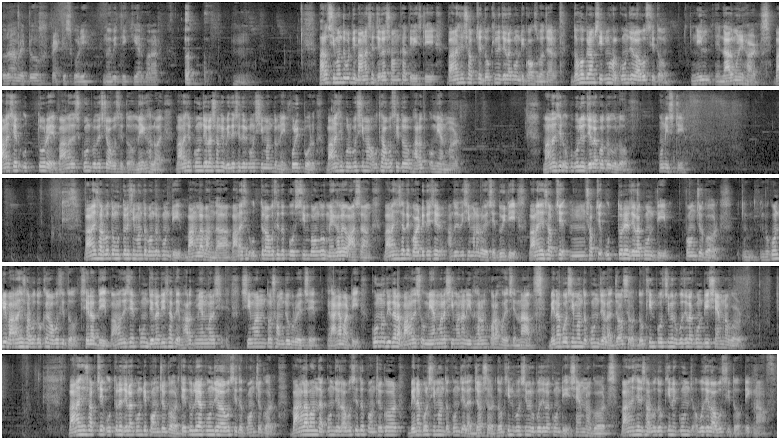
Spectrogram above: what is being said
তোরা আমরা একটু প্র্যাকটিস করি নৈবিত্তিক কেয়ার করার। ভারত সীমান্তবর্তী বাংলাদেশের জেলার সংখ্যা তিরিশটি। বাংলাদেশের সবচেয়ে দক্ষিণের জেলা কোনটি? কক্সবাজার। দহগ্রাম সিটমহল কোন জেলা অবস্থিত? নীল লালমনিরহাট। বাংলাদেশের উত্তরে বাংলাদেশ কোন প্রদেশে অবস্থিত? মেঘালয়। বাংলাদেশের কোন জেলার সঙ্গে বিদেশিদের কোনো সীমান্ত নেই? ফরিদপুর। বাংলাদেশের পূর্ব সীমা কোথায় অবস্থিত? ভারত ও মিয়ানমার। বাংলাদেশের উপকূলীয় জেলা কতগুলো? উনিশটি। বাংলাদেশ সর্বোত্তম উত্তরে সীমান্ত বন্দর কোনটি? বাংলা বান্দা। বাংলাদেশের উত্তরে অবস্থিত পশ্চিমবঙ্গ, মেঘালয় ও আসাম। বাংলাদেশের সাথে কয়টি দেশের আন্তর্জাতিক সীমানা রয়েছে? দুইটি। বাংলাদেশের সবচেয়ে সবচেয়ে উত্তরের জেলা কোনটি? পঞ্চগড়। কোনটি বাংলাদেশের সর্বদক্ষিণে অবস্থিত? ছেড়াদ্বীপ। বাংলাদেশের কোন জেলাটির সাথে ভারত মিয়ানমারের সীমান্ত সংযোগ রয়েছে? রাঙামাটি। কোন নদী দ্বারা বাংলাদেশ ও মিয়ানমারের সীমানা নির্ধারণ করা হয়েছে? নাভ বেনাপোল সীমান্ত কোন জেলা? যশোর। দক্ষিণ পশ্চিমের উপজেলা কোনটি? শ্যামনগর। বাংলাদেশের সবচেয়ে উত্তরে জেলা কোনটি? পঞ্চগড়। তেঁতুলিয়া কোন জেলা অবস্থিত? পঞ্চগড়। বাংলাবান্ধা কোন জেলা অবস্থিত? পঞ্চগড়। বেনাপোল সীমান্ত কোন জেলা যশোর। দক্ষিণ পশ্চিমের উপজেলা কোনটি? শ্যামনগর। বাংলাদেশের সর্বদক্ষিণে কোন উপজেলা অবস্থিত? টেকনাফ।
